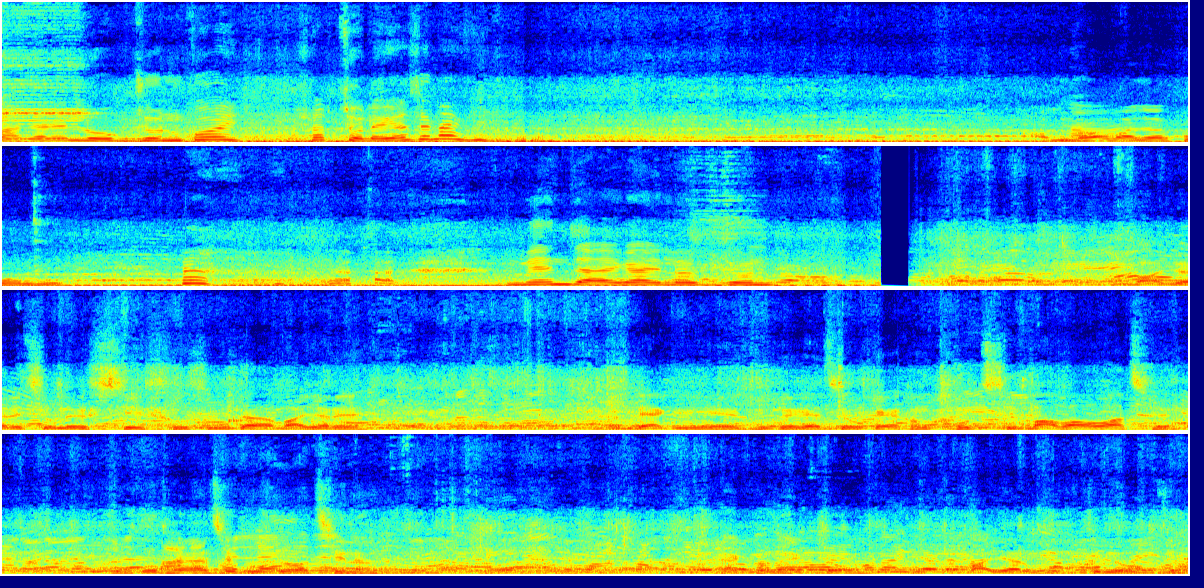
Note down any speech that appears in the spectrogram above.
বাজারের লোকজন কই? সব চলে গেছে নাকি? আমরাও বাজার করব। মেন জায়গায় লোকজন। বাজারে চলে এসেছি সুস্মিতা বাজারে। ব্যাগ নিয়ে ঢুকে গেছে ওকে এখন খুঁজছি। বাবাও আছে। কোথায় আছে বুঝতে পারছি না। এখন একদম বাজার ভর্তি লোকজন।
